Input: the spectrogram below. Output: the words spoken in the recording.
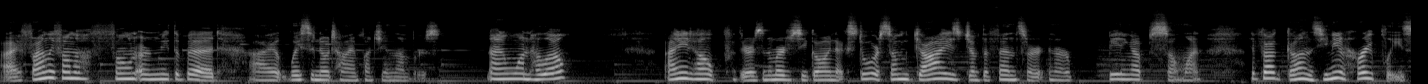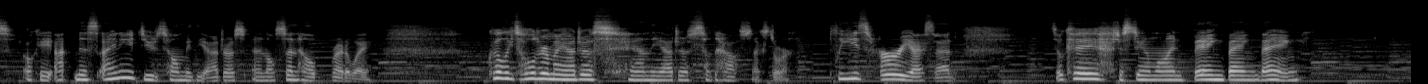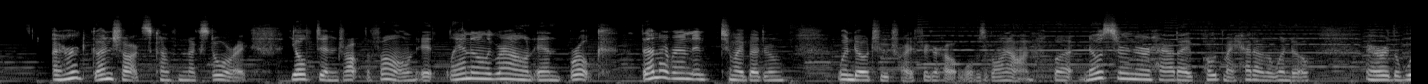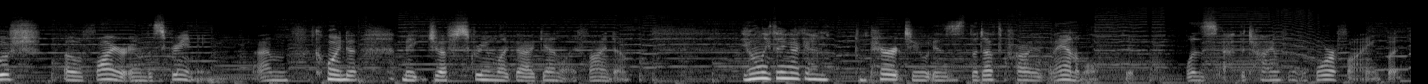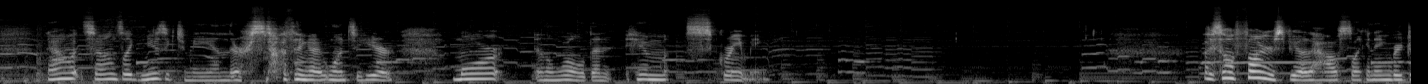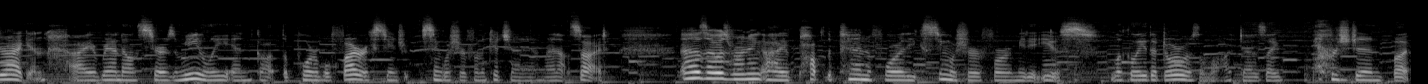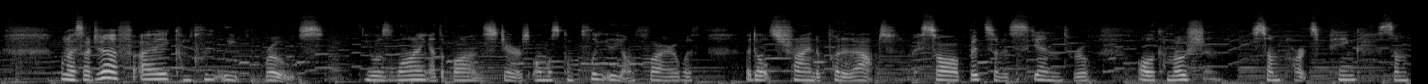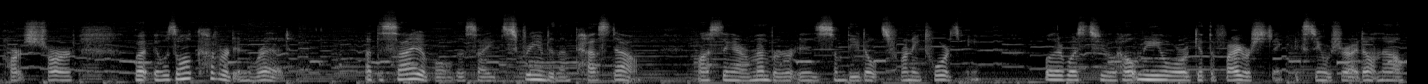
I finally found the phone underneath the bed. I wasted no time punching the numbers. 911, hello? I need help. There's an emergency going next door. Some guys jumped the fence and are beating up someone. They've got guns. You need to hurry, please. Okay, I, miss, I need you to tell me the address, and I'll send help right away. Quickly told her my address and the address of the house next door. Please hurry, I said. It's okay, just stay in line. Bang, bang, bang. I heard gunshots come from next door. I yelped and dropped the phone. It landed on the ground and broke. Then I ran into my bedroom window to try to figure out what was going on. But no sooner had I poked my head out of the window, I heard the whoosh of fire and the screaming. I'm going to make Jeff scream like that again when I find him. The only thing I can compare it to is the death cry of an animal. It was at the time for horrifying, but now it sounds like music to me, and there's nothing I want to hear more in the world than him screaming. I saw fire spew out of the house like an angry dragon. I ran downstairs immediately and got the portable fire extinguisher from the kitchen and ran outside. As I was running, I popped the pin for the extinguisher for immediate use. Luckily, the door was unlocked as I barged in, but when I saw Jeff, I completely froze. He was lying at the bottom of the stairs, almost completely on fire, with adults trying to put it out. I saw bits of his skin through all the commotion some parts pink, some parts charred, but it was all covered in red. At the sight of all this, I screamed and then passed out. Last thing I remember is some of the adults running towards me. Whether it was to help me or get the fire extinguisher, I don't know.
